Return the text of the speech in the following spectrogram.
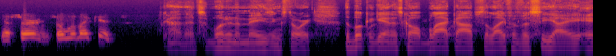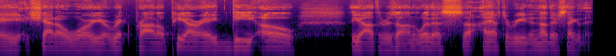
Yes, sir, and so will my kids. God, that's what an amazing story. The book again is called Black Ops: The Life of a CIA Shadow Warrior. Ric Prado, P-R-A-D-O. The author is on with us. Uh, I have to read another segment.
